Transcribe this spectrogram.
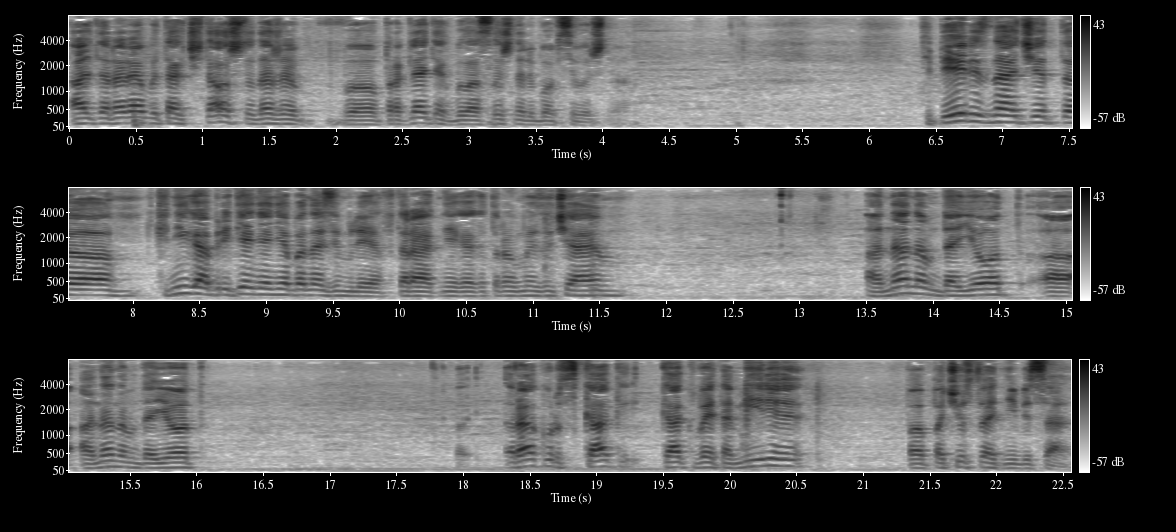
Альтер Рэбе так читал, что даже в проклятиях было слышно любовь Всевышнего. Теперь, значит, э, книга «Обретение неба на земле», вторая книга, которую мы изучаем, она нам дает, э, она нам дает ракурс, как, как в этом мире почувствовать небеса.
